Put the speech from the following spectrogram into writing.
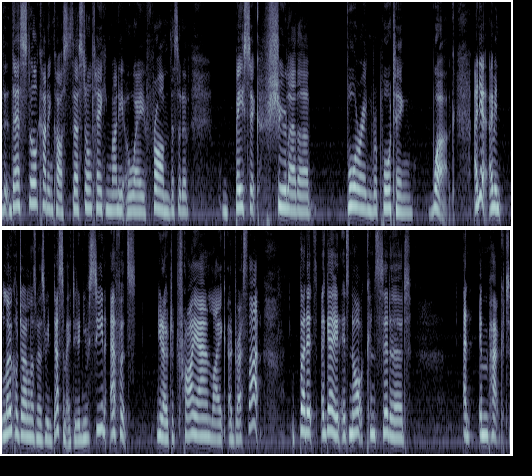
th- they're still cutting costs, they're still taking money away from the sort of basic shoe leather, boring reporting work. And yeah, I mean, local journalism has been decimated, and you've seen efforts, you know, to try and like address that but it's again, it's not considered an impact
